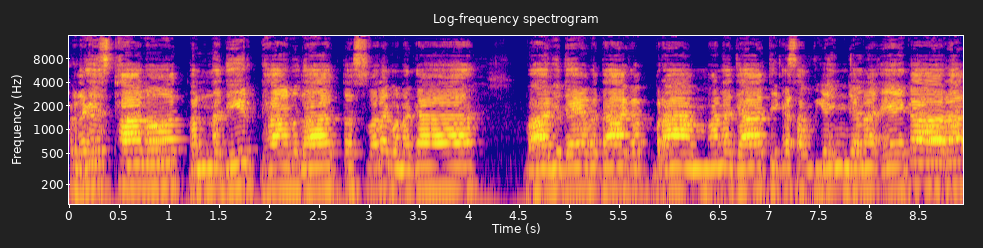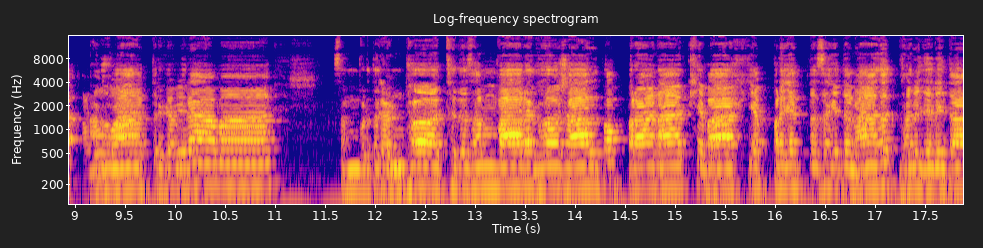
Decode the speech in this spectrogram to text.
हृदयस्थानोत्पन्नदीर्घानुदात्तस्वरगुणका वायुदेवतागब्राह्मणजातिकसव्यञ्जन एकार अणुमातृकविराम संवृतकण्ठोत्थितसंवारघोषाल्पप्राणाख्यबाह्यप्रयत्नसहितनादध्वनिजनिता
